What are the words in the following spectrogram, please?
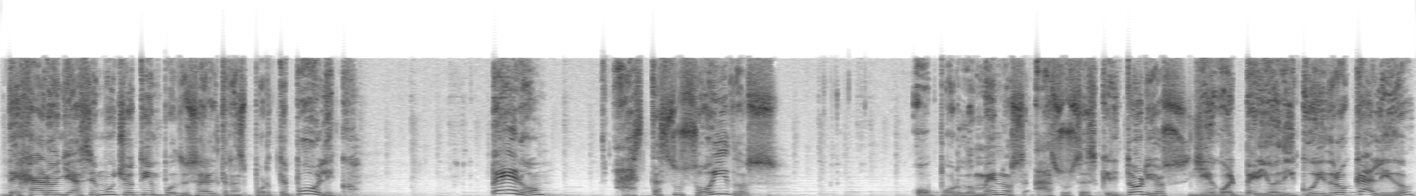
dejaron ya hace mucho tiempo de usar el transporte público. Pero hasta sus oídos, o por lo menos a sus escritorios, llegó el periódico Hidrocálido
